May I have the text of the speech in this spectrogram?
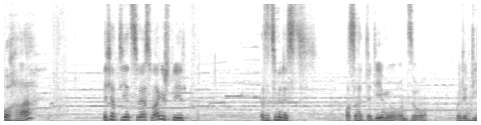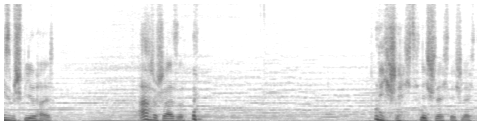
Oha. Ich habe die jetzt zuerst mal gespielt. Also zumindest außerhalb der Demo und so. Und in diesem Spiel halt. Ach du Scheiße. nicht schlecht, nicht schlecht, nicht schlecht.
